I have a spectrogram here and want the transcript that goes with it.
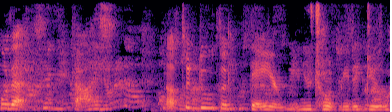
Well, that's it, guys. Not to do the dare you told me to do.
